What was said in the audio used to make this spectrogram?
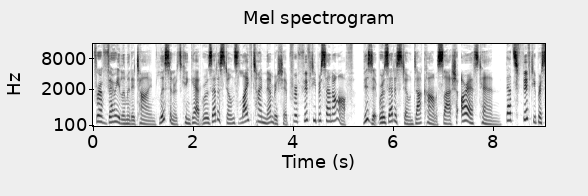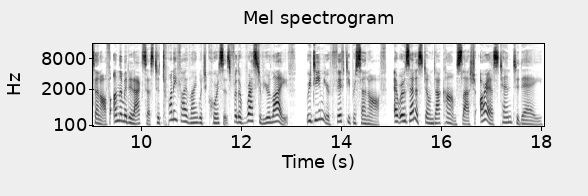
For a very limited time, listeners can get Rosetta Stone's lifetime membership for 50% off. Visit rosettastone.com slash rs10. That's 50% off unlimited access to 25 language courses for the rest of your life. Redeem your 50% off at rosettastone.com slash rs10 today.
